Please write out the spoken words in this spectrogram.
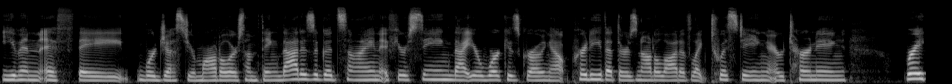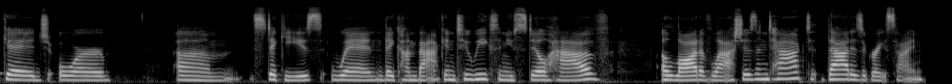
even if they were just your model or something, that is a good sign. If you're seeing that your work is growing out pretty, that there's not a lot of like twisting or turning, breakage, or um, stickies when they come back in two weeks and you still have a lot of lashes intact, that is a great sign.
